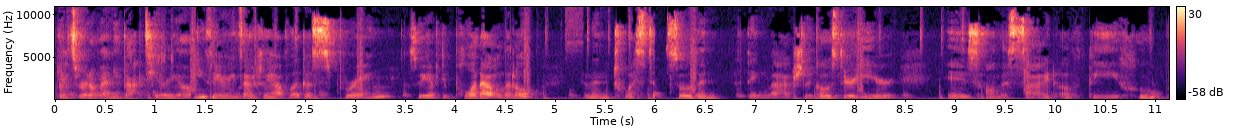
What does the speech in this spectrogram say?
gets rid of any bacteria. These earrings actually have like a spring, so you have to pull it out a little and then twist it. So the thing that actually goes through your ear is on the side of the hoop.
